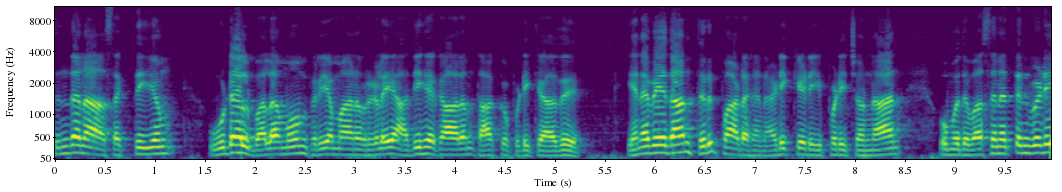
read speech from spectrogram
சிந்தனா சக்தியும் உடல் பலமும் பிரியமானவர்களே அதிக காலம் தாக்கு பிடிக்காது. எனவேதான் திருப்பாடகன் அடிக்கடி இப்படி சொன்னான். உமது வசனத்தின்படி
